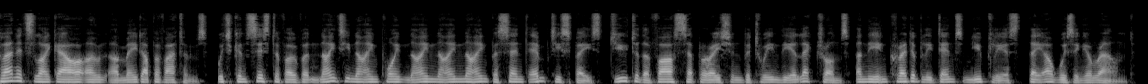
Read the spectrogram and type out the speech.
Planets like our own are made up of atoms, which consist of over 99.999% empty space due to the vast separation between the electrons and the incredibly dense nucleus they are whizzing around.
